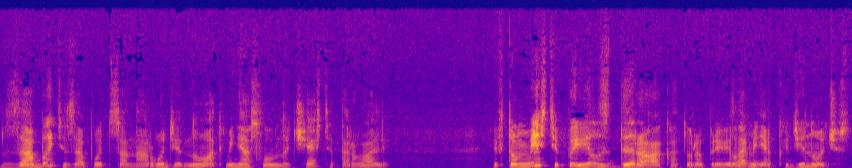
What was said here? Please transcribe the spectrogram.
Забыть и заботиться о народе, но от меня словно часть оторвали. И в том месте появилась дыра, которая привела меня к одиночеству.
